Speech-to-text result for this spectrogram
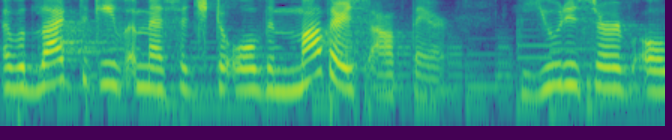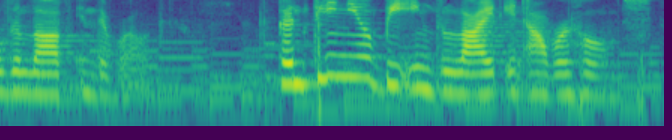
I would like to give a message to all the mothers out there. You deserve all the love in the world. Continue being the light in our homes.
